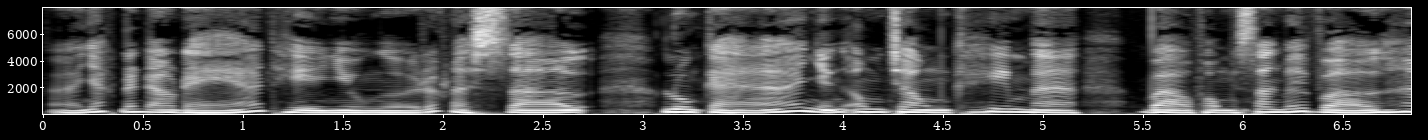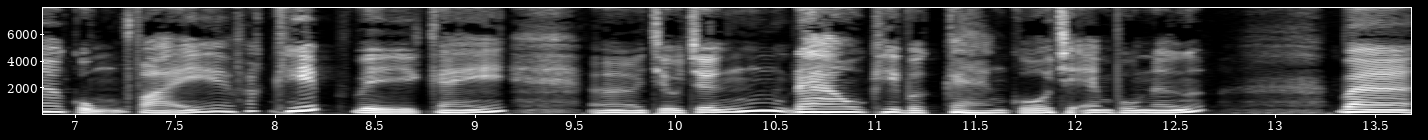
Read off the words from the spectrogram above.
à, nhắc đến đau đẻ thì nhiều người rất là sợ. Luôn cả những ông chồng khi mà vào phòng sanh với vợ ha cũng phải phát khiếp vì cái à, triệu chứng đau khi vượt cạn của chị em phụ nữ. Và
